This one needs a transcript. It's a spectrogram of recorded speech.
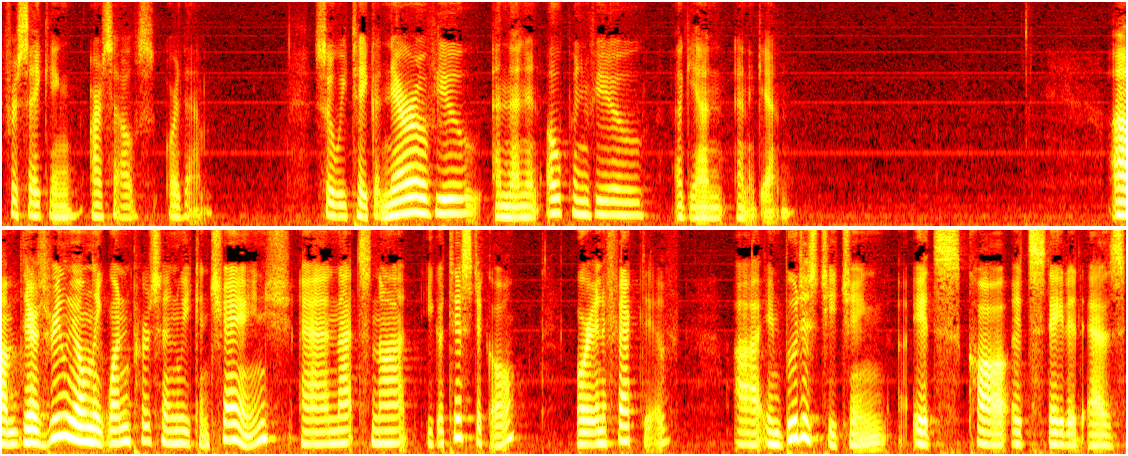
forsaking ourselves or them. So we take a narrow view and then an open view again and again. Um, there's really only one person we can change, and that's not egotistical or ineffective. Uh, in Buddhist teaching, it's, called, it's stated as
